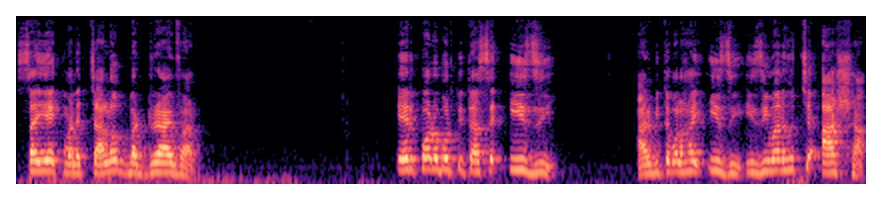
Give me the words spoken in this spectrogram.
সাইয়েক মানে চালক বা ড্রাইভার। এর পরবর্তীতে আছে ইজি আরবিতে বলা হয় ইজি ইজি মানে হচ্ছে আশা।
